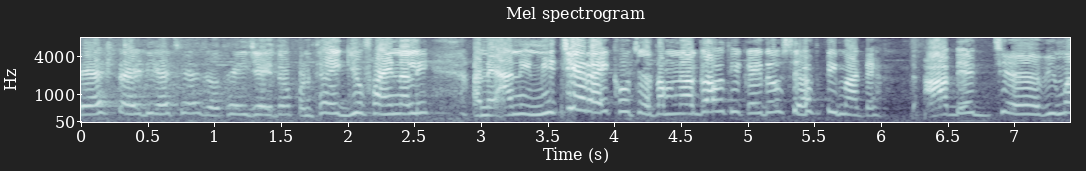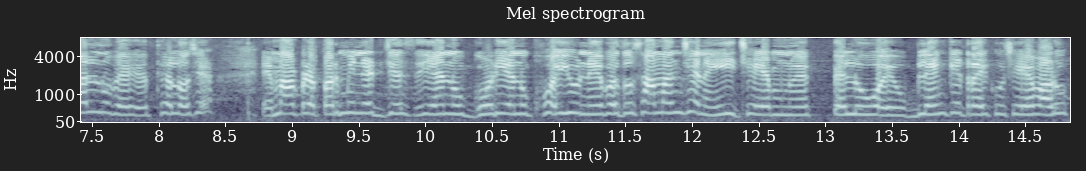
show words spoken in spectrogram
બેસ્ટ આઈડિયા છે. જો થઈ જાય તો પણ થઈ ગયું ફાઇનલી અને આની નીચે રાખ્યું છે. તમને અગાઉથી કહી દઉં સેફટી માટે. આ બેગ છે વિમલનું બેગ થેલો છે. એમાં આપણે પરમિનેન્ટ જે એનું ઘોડિયાનું ખોયું ને એ બધું સામાન છે ને એ છે એમનું એક પેલું હોય બ્લેન્કેટ રાખ્યું છે એ વાળું.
